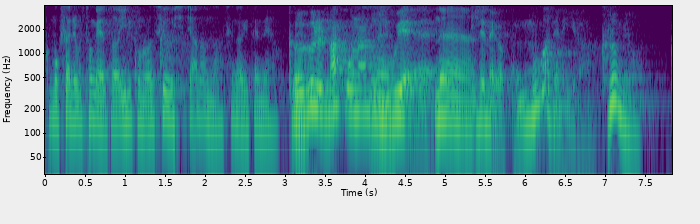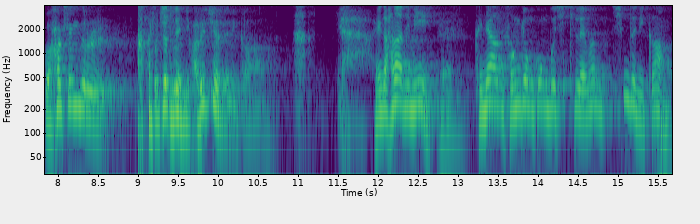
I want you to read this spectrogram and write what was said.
그 목사님을 통해서 일꾼으로 세우시지 않았나 생각이 되네요. 그걸 맡고 난 이후에 네. 이제 내가 공부가 되는 기라. 그럼요. 그 학생들을 가르쳐야 어쨌든 되니까. 가르쳐야 되니까. 야, 그러니까 하나님이 네. 그냥 성경 공부 시키려면 힘드니까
